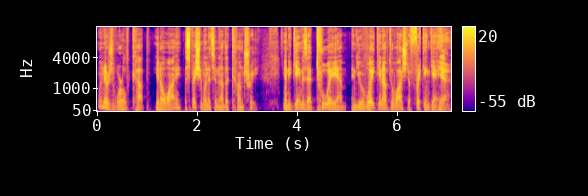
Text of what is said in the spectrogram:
When there's World Cup. You know why? Especially when it's another country and the game is at 2 a.m. and you're waking up to watch the freaking game. Yeah.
